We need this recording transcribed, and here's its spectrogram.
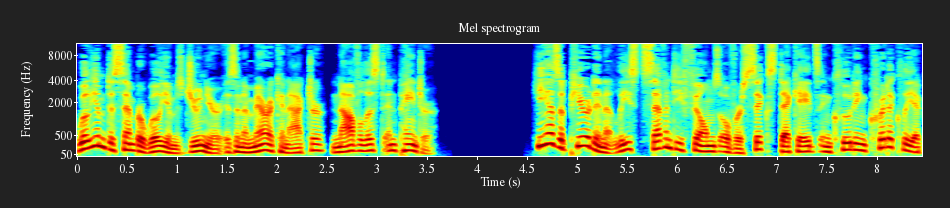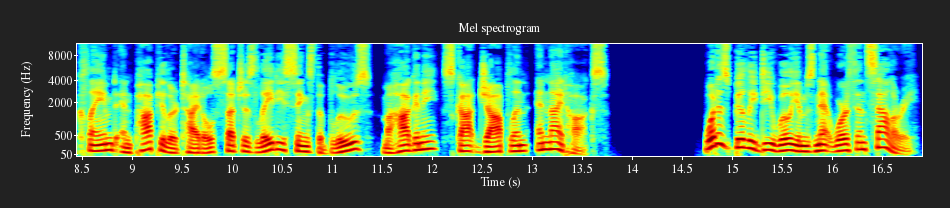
William December Williams Jr. is an American actor, novelist and painter. He has appeared in at least 70 films over six decades including critically acclaimed and popular titles such as Lady Sings the Blues, Mahogany, Scott Joplin, and Nighthawks. What is Billy Dee Williams' net worth and salary?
